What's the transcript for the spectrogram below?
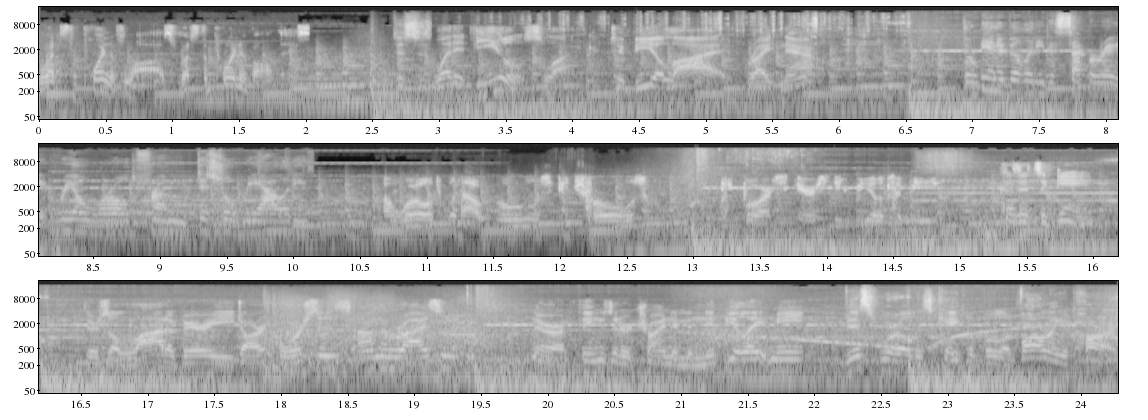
What's the point of laws? What's the point of all this? This is what it feels like to be alive right now. The inability to separate real world from digital reality. A world without rules, controls. People are scarcely real to me. Because it's a game. There's a lot of very dark forces on the horizon. There are things that are trying to manipulate me. This world is capable of falling apart.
